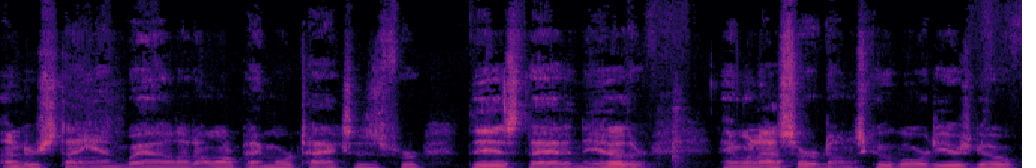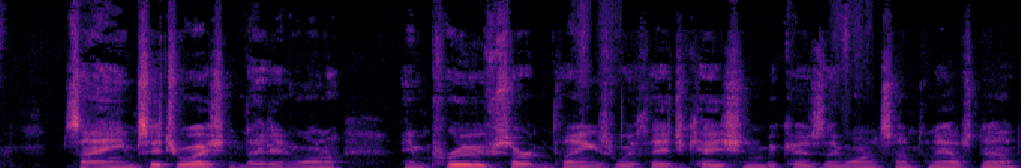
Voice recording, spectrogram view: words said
understand well, I don't want to pay more taxes for this, that, and the other. And when I served on the school board years ago, same situation. They didn't want to improve certain things with education because they wanted something else done.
